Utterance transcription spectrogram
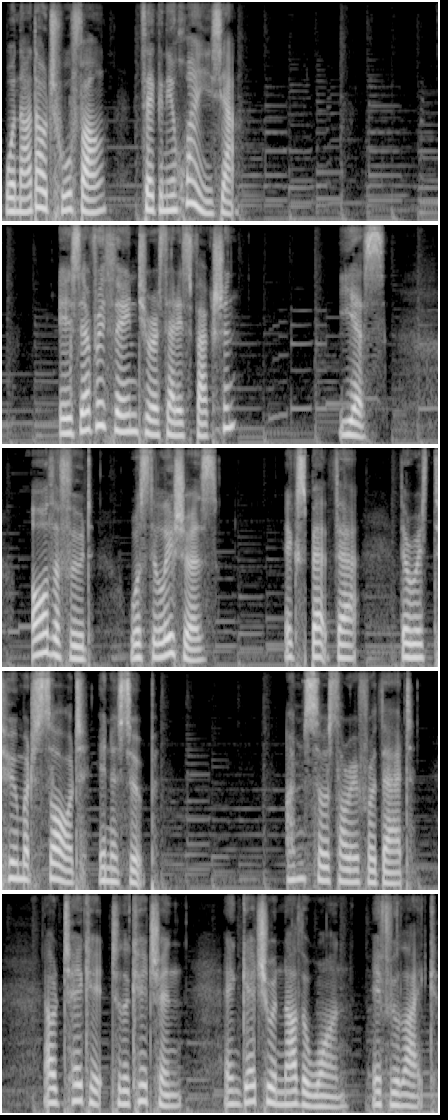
我拿到厨房再给您换一下。Is everything to your satisfaction? Yes. All the food was delicious, except that there is too much salt in the soup. I'm so sorry for that. I'll take it to the kitchen and get you another one if you like.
